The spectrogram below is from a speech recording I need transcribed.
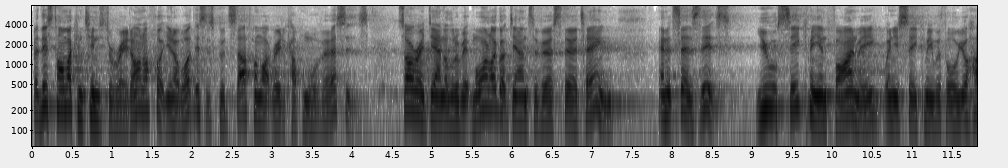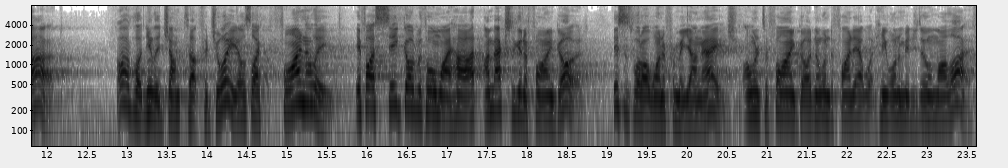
But this time I continued to read on. I thought, you know what, this is good stuff. I might read a couple more verses. So I read down a little bit more, and I got down to verse 13, and it says this You will seek me and find me when you seek me with all your heart. I nearly jumped up for joy. I was like, finally, if I seek God with all my heart, I'm actually going to find God. This is what I wanted from a young age. I wanted to find God and I wanted to find out what He wanted me to do in my life.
